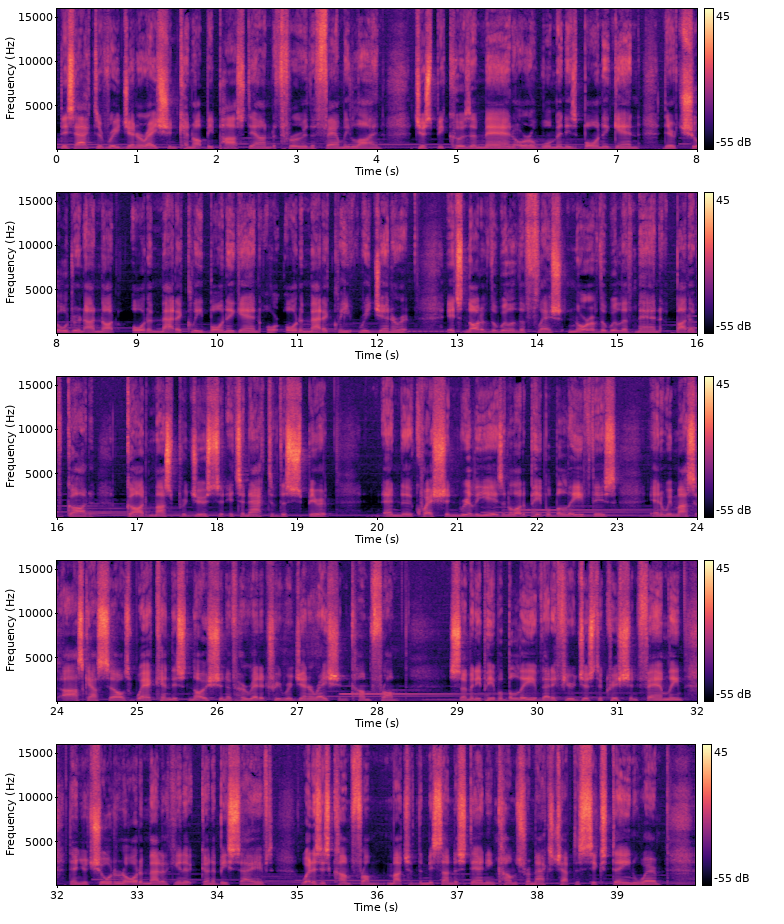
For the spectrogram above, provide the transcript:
This act of regeneration cannot be passed down through the family line. Just because a man or a woman is born again, their children are not automatically born again or automatically regenerate. It's not of the will of the flesh, nor of the will of man, but of God. God must produce it. It's an act of the Spirit. And the question really is, and a lot of people believe this, and we must ask ourselves where can this notion of hereditary regeneration come from? So many people believe that if you're just a Christian family, then your children are automatically going to be saved. Where does this come from? Much of the misunderstanding comes from Acts chapter 16, where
